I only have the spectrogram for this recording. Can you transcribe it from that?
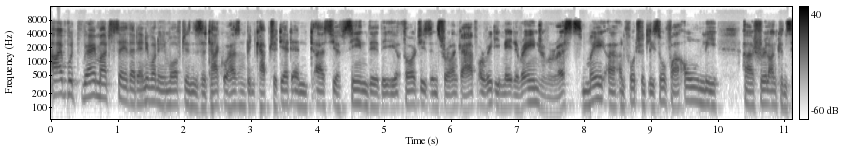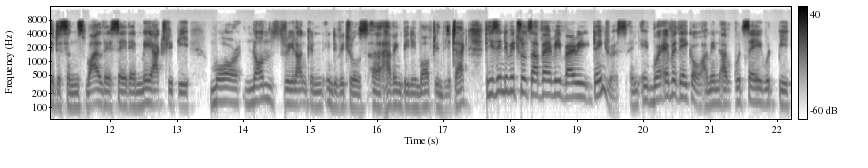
I would very much say that anyone involved in this attack who hasn't been captured yet, and as you have seen, the, the authorities in Sri Lanka have already made a range of arrests. May uh, unfortunately so far only uh, Sri Lankan citizens, while they say there may actually be more non-Sri Lankan individuals uh, having been involved in the attack. These individuals are very, very dangerous, and wherever they go, I mean, I would say it would be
